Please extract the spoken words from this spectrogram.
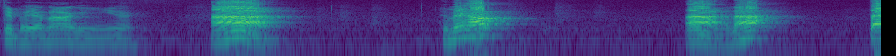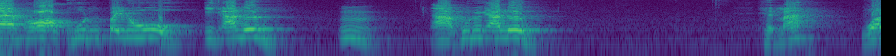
เจ็ดพญานาคอย่างเงี้ยอ่า เห็นไหมครับ อ่านะฮะ แต่พอคุณไปดูอีกอันหนึ่งอืมอ่า คุณดูอีกอันหนึ่งเห็นไหมว่า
